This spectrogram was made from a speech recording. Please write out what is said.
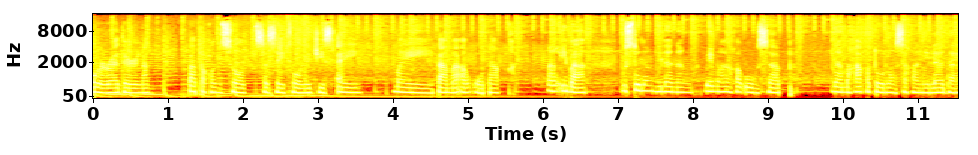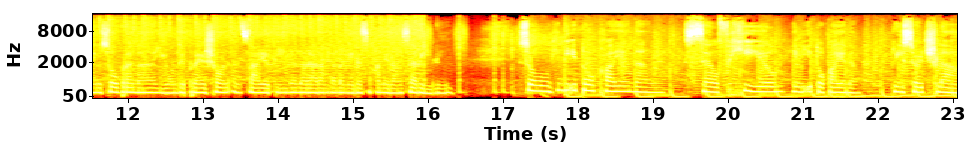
or rather nagpapakonsult sa psychologist ay may tama ang utak. Ang iba, gusto lang nila ng may makakausap na makakatulong sa kanila dahil sobra na yung depression, anxiety na nararamdaman nila sa kanilang sarili. So, hindi ito kaya ng self-heal, hindi ito kaya ng research lang.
